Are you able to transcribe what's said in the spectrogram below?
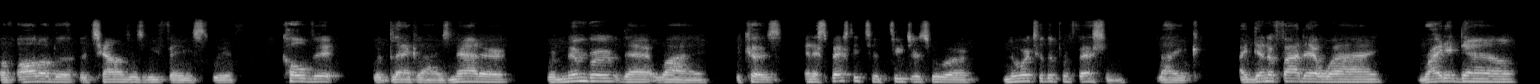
of all of the, the challenges we faced with COVID, with Black Lives Matter. Remember that why, because, and especially to teachers who are newer to the profession, like identify that why, write it down,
